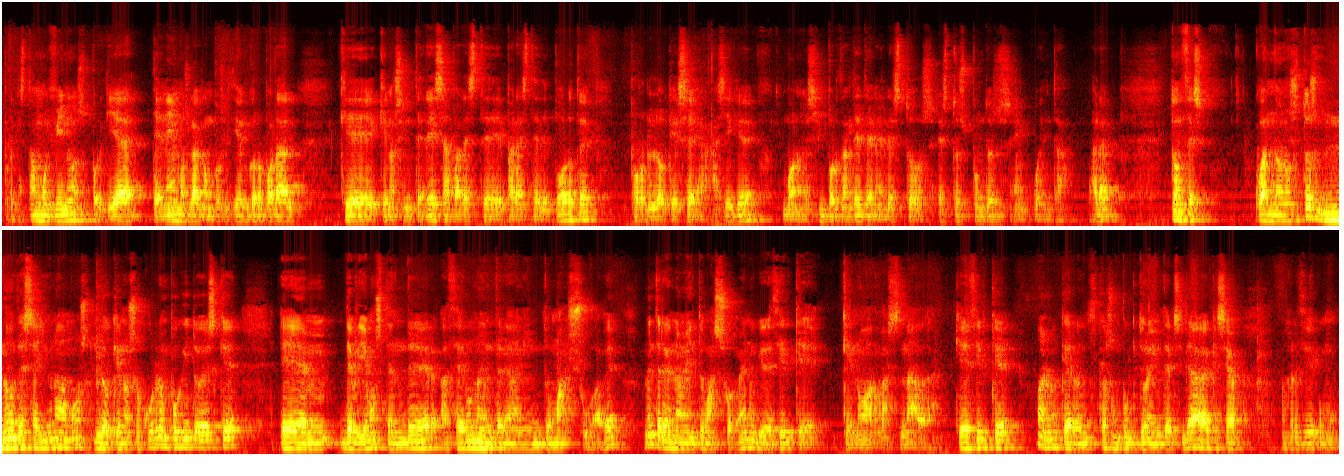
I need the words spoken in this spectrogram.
porque están muy finos, porque ya tenemos la composición corporal que, que, nos interesa para este, para este deporte, por lo que sea. Así que, bueno, es importante tener estos, estos puntos en cuenta, ¿vale? Entonces, cuando nosotros no desayunamos, lo que nos ocurre un poquito es que em, deberíamos tender a hacer un entrenamiento más suave. Un entrenamiento más suave no quiere decir que que no hagas nada. Quiere decir que, bueno, que reduzcas un poquito la intensidad, que sea un ejercicio como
